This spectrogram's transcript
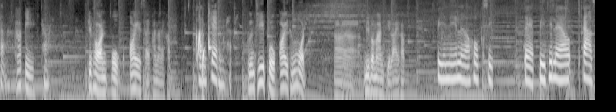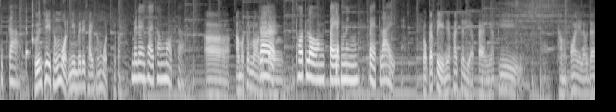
ค่ะ 5 ปีค่ะ พี่พรปลูกอ้อยสายพันธุ์อะไรครับ ขอนแก่นค่ะ พื้นที่ปลูกอ้อยทั้งหมดอ่ามีประมาณกี่ไร่ครับ ปีนี้เหลือ 60 แต่ปีที่แล้ว 99 พื้นที่ทั้งหมดนี่ไม่ได้ใช้ทั้งหมดใช่ปะไม่ได้ใช้ทั้งหมดค่ะ อ่าเอามาทดลองก็ในแปลงทดลองแปลงหนึ่ง8ไร่ ปกติเนี่ยค่าเฉลี่ยแปลงเนี้ยพี่ทำอ้อยแล้วได้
